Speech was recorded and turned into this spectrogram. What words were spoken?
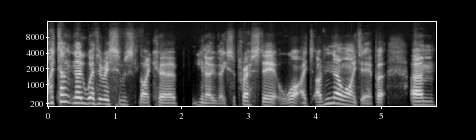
I don't know whether this was like a you know they suppressed it or what. I I've no idea. But um,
